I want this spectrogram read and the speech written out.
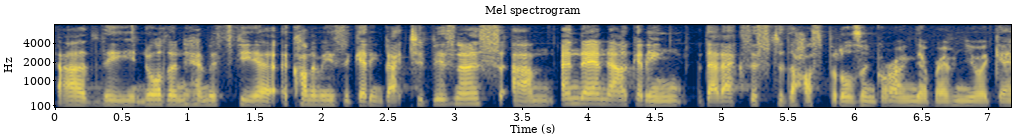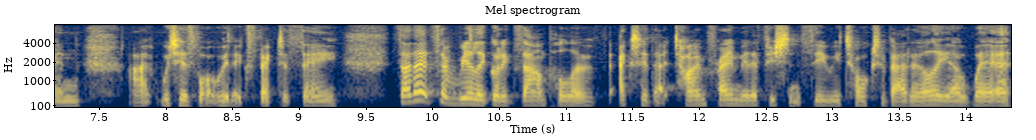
uh, the Northern Hemisphere economies are getting back to business, um, and they're now getting that access to the hospitals and growing their revenue again, uh, which is what we'd expect to see. So, that's a really good example of actually that time frame inefficiency we talked talked about earlier, where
